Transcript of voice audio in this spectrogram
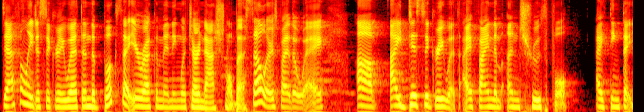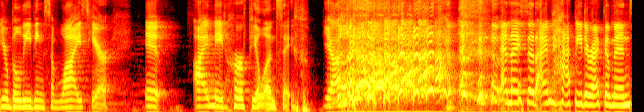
definitely disagree with, and the books that you're recommending, which are national bestsellers, by the way, um, I disagree with. I find them untruthful. I think that you're believing some lies here. It I made her feel unsafe. Yeah. and I said, I'm happy to recommend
